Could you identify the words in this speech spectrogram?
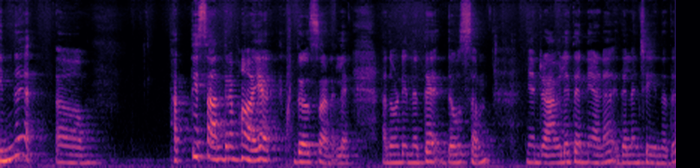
ഇന്ന് ഭക്തിസാന്ദ്രമായ ദിവസമാണ് അല്ലേ അതുകൊണ്ട് ഇന്നത്തെ ദിവസം ഞാൻ രാവിലെ തന്നെയാണ് ഇതെല്ലാം ചെയ്യുന്നത്.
